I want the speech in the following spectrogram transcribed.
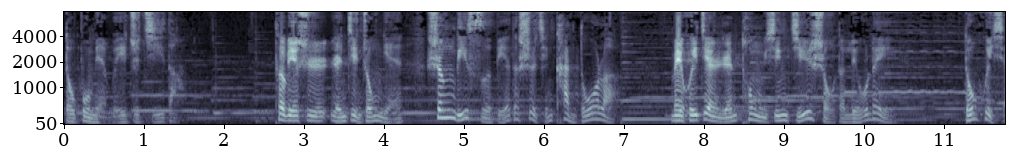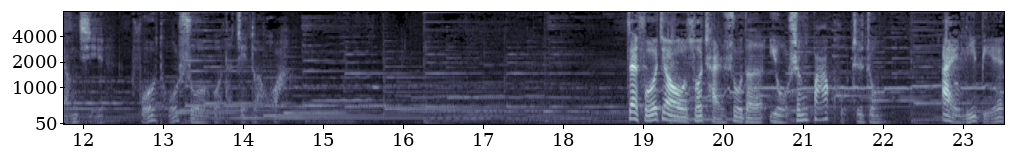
都不免为之激荡。特别是人近中年，生离死别的事情看多了，每回见人痛心疾首的流泪。都会想起佛陀说过的这段话。在佛教所阐述的有生八苦之中，爱离别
